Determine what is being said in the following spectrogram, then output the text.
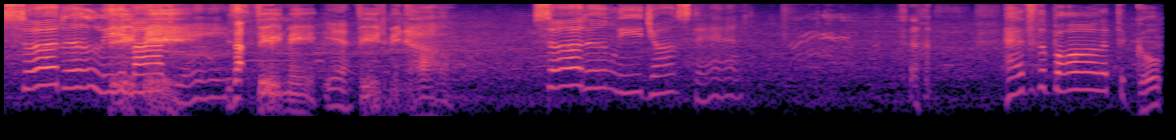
Suddenly my gaze. Is that feed me? Yeah. Feed me now. Suddenly John Stead. Heads the ball at the goal.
